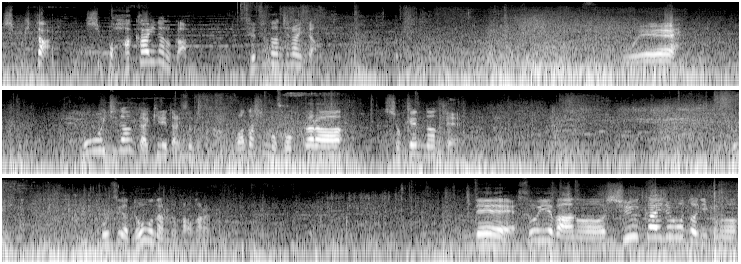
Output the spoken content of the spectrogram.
尻尾切った。尻尾破壊なのか。切断じゃないんだえー、もう一段階切れたりするのかな？私もこっから初見なんで。ほい。こいつがどうなるのかわからない。でそういえばあの集会所ごとにこの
